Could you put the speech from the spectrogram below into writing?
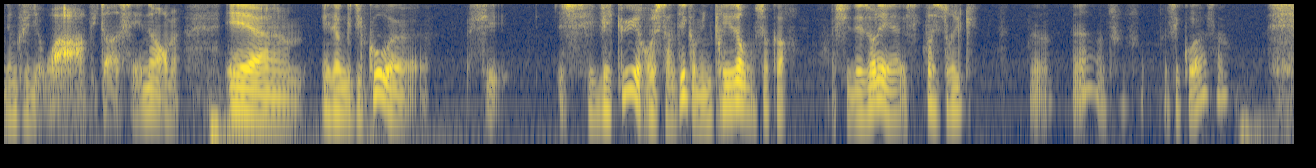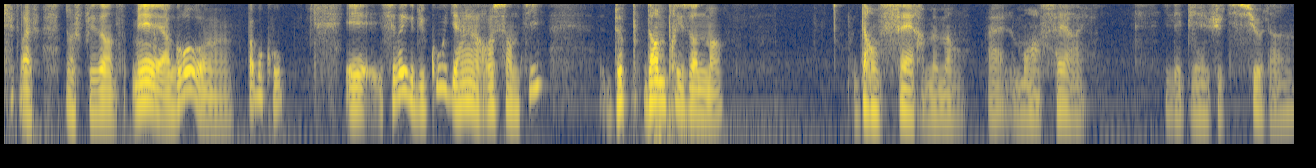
Donc, je dis, waouh, putain, c'est énorme. Et, euh, et, donc, du coup, euh, c'est vécu et ressenti comme une prison, ce corps. Je suis désolé, hein, c'est quoi ce truc hein, hein, C'est quoi ça Bref, donc je plaisante. Mais en gros, euh, pas beaucoup. Et c'est vrai que du coup, il y a un ressenti d'emprisonnement, d'enfermement. le mot enfer, il est bien judicieux là. Hein.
